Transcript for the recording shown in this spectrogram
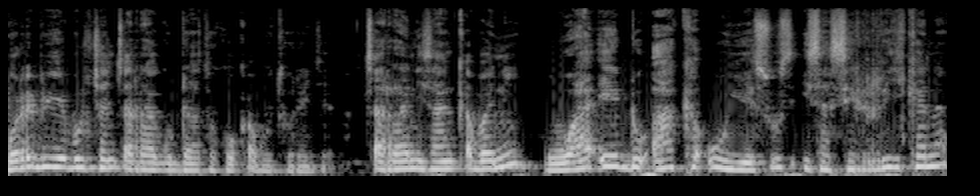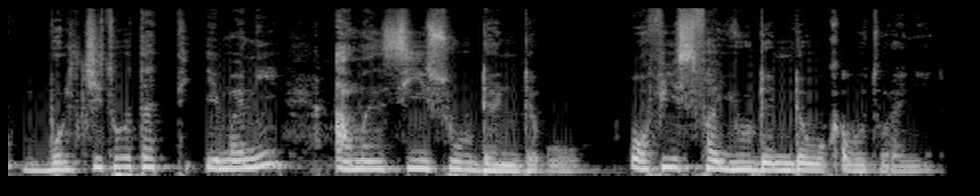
warri biyya bulchan carraa guddaa tokko qabu ture jedha carraan isaan qabanii waa'ee du'aa ka'uu yesus isa sirrii kana bulchitootatti himanii amansiisuu danda'u ofiis fayyuu danda'uu qabu turanidha.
